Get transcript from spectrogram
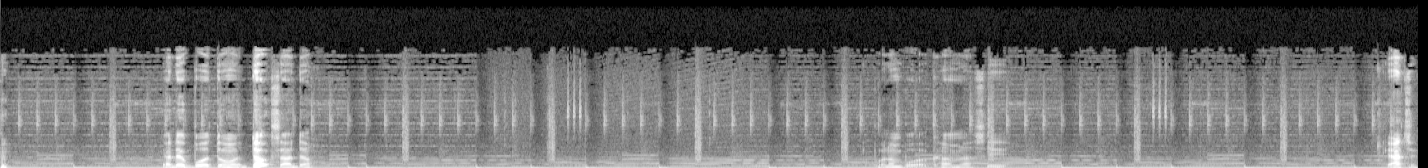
Got that boy throwing ducks out there. Boy, them boy coming, I see it. Gotcha.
